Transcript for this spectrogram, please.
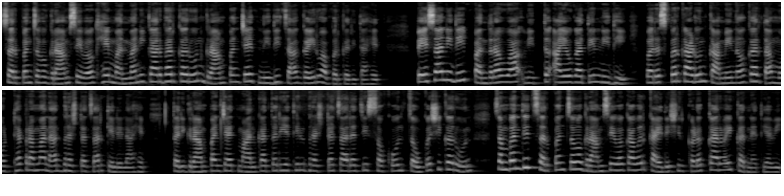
सरपंच व ग्रामसेवक हे मनमानी कारभार करून ग्रामपंचायत निधीचा गैरवापर करीत आहेत. पेसा निधी पंधरावा वित्त आयोगातील निधी परस्पर काढून कामे न करता मोठ्या प्रमाणात भ्रष्टाचार केलेला आहे. तरी ग्रामपंचायत मालकातर येथील भ्रष्टाचाराची सखोल चौकशी करून संबंधित सरपंच व ग्रामसेवकावर कायदेशीर कडक कारवाई करण्यात यावी.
